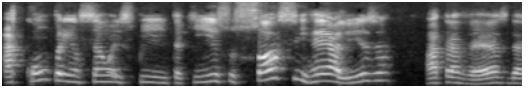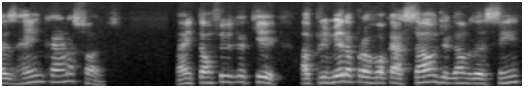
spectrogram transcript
a compreensão espírita que isso só se realiza através das reencarnações. Né? Então fica aqui a primeira provocação, digamos assim,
